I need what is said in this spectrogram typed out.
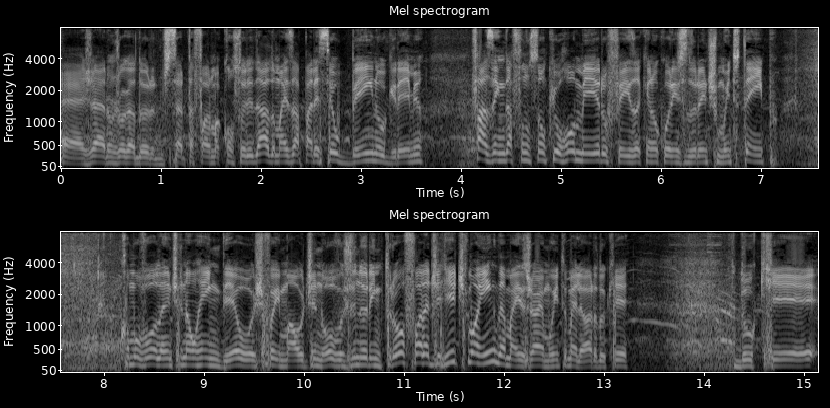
É, já era um jogador de certa forma consolidado, mas apareceu bem no Grêmio, fazendo a função que o Romero fez aqui no Corinthians durante muito tempo. Como o volante não rendeu, hoje foi mal de novo. O Júnior entrou fora de ritmo ainda, mas já é muito melhor do que do que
